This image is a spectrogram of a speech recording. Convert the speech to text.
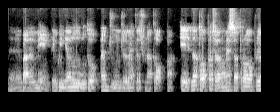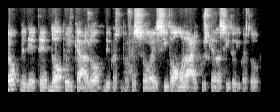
eh, banalmente, quindi hanno dovuto aggiungere, metterci una toppa e la toppa ce l'hanno messa proprio, vedete, dopo il caso di questo professore, il sito Homo Laicus, che era il sito di questo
